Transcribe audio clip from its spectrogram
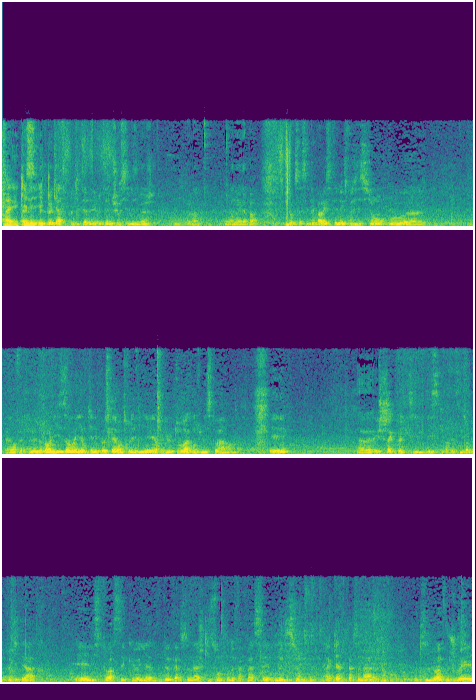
si Ouais, et quel est- le 4, Petit Théâtre de l'ébriété, mais j'ai aussi les images. Donc, Voilà. Ah non, il n'y en a pas. Donc ça, c'était pareil, c'était une exposition où, euh, euh, en fait, le- donc, en lisant, et donc il y a des posters entre les vinyles, et en fait, le tout raconte une histoire, et, euh, et chaque petit disque, en fait, c'est une sorte de petit théâtre, et l'histoire, c'est qu'il y a deux personnages qui sont en train de faire passer une audition à quatre personnages, et qui doivent jouer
